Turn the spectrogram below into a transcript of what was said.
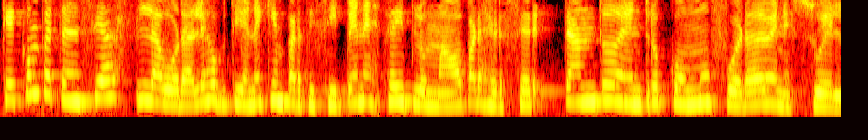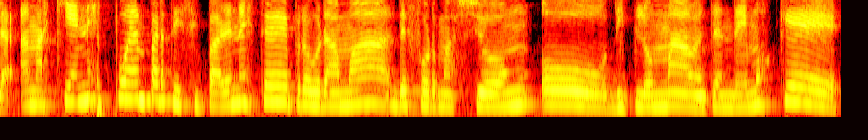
¿Qué competencias laborales obtiene quien participe en este diplomado para ejercer tanto dentro como fuera de Venezuela? Además, ¿quiénes pueden participar en este programa de formación o diplomado? Entendemos que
